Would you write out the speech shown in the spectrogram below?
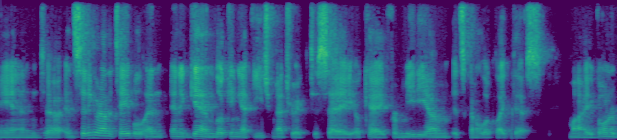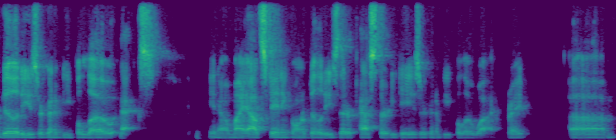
and uh, and sitting around the table and and again looking at each metric to say okay for medium it's going to look like this my vulnerabilities are going to be below x you know my outstanding vulnerabilities that are past 30 days are going to be below y right um,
